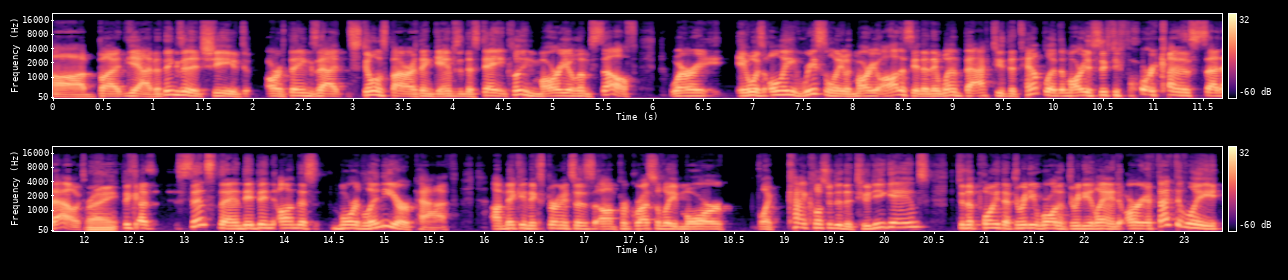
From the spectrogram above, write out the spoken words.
Uh, but yeah, the things it achieved are things that still inspire, I think, games to this day, including Mario himself, where it was only recently with Mario Odyssey that they went back to the template that Mario 64 kind of set out. Right. Because since then, they've been on this more linear path, uh, making experiences um, progressively more like kind of closer to the 2D games to the point that 3D World and 3D Land are effectively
